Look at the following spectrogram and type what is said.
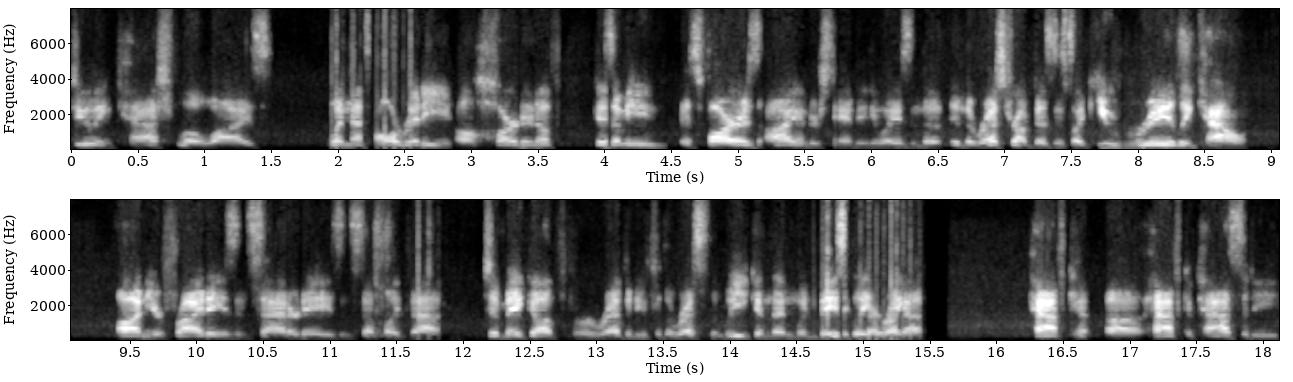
doing cash flow wise when that's already a hard enough because I mean, as far as I understand, anyways, in the in the restaurant business, like you really count on your Fridays and Saturdays and stuff like that to make up for revenue for the rest of the week. And then when basically are running at half uh, half capacity,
